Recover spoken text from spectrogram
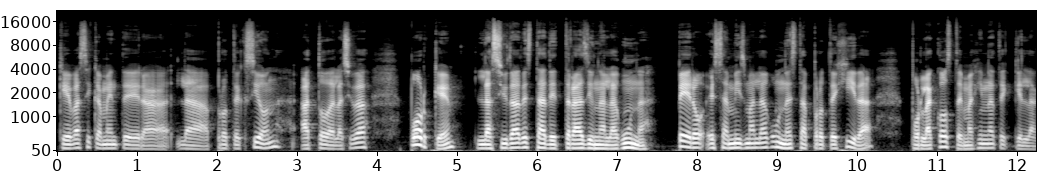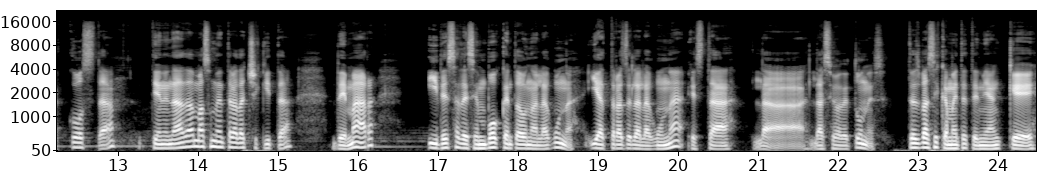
que básicamente era la protección a toda la ciudad, porque la ciudad está detrás de una laguna, pero esa misma laguna está protegida por la costa. Imagínate que la costa tiene nada más una entrada chiquita de mar y de esa desemboca en toda una laguna y atrás de la laguna está la, ciudad de Túnez. Entonces básicamente tenían que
